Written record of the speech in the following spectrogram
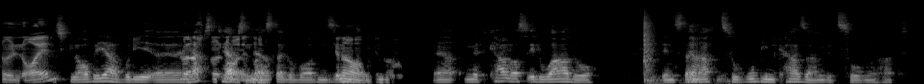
0809? Ich glaube ja, wo die äh, Herbstmeister ja. geworden sind. Genau, genau. Ja, mit Carlos Eduardo, den es danach zu Rubin Kazan gezogen hat.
